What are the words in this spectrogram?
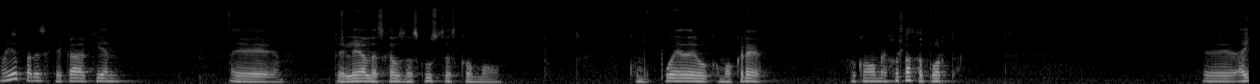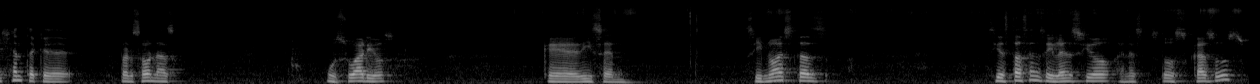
A mí me parece que cada quien eh, pelea las causas justas como, como puede o como cree, o como mejor las aporta. Eh, hay gente que, personas, usuarios, que dicen, si no estás, si estás en silencio en estos casos,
